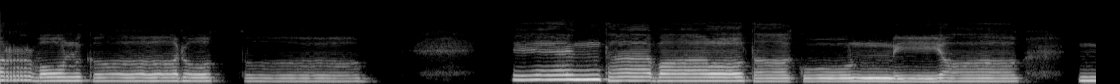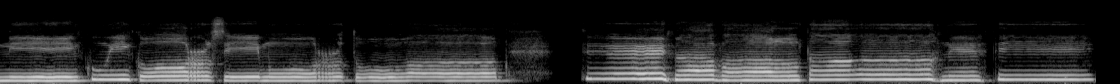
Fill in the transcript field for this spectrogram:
arvon kadottaa. Entä valta kunnia, niin kuin korsi murtua. Tyhmä valta ahnehtii,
